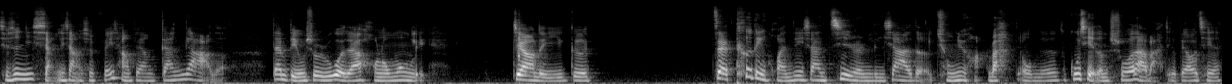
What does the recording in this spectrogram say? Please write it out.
其实你想一想是非常非常尴尬的。但比如说，如果在《红楼梦》里这样的一个在特定环境下寄人篱下的穷女孩吧，我们姑且这么说她吧，这个标签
